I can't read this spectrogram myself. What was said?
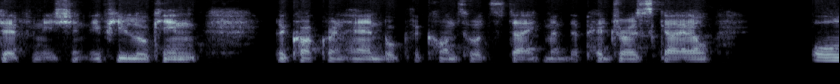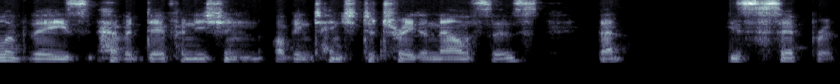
definition. If you look in the Cochrane Handbook, the Consort Statement, the PEDro Scale, all of these have a definition of intention to treat analysis that is separate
